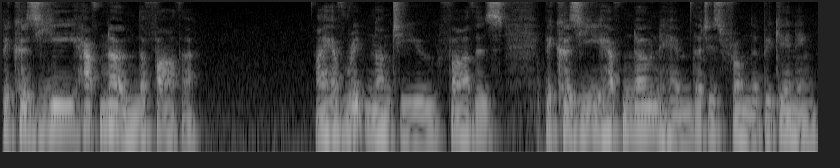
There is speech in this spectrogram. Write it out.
because ye have known the Father. I have written unto you, fathers, because ye have known him that is from the beginning.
